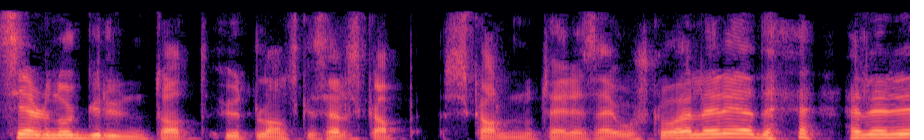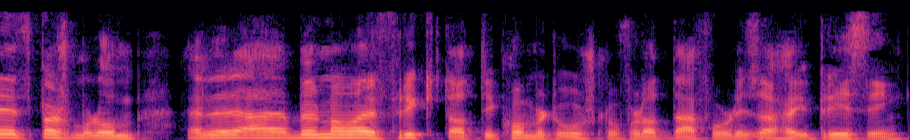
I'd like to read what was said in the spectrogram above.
ser du noen grunn til at utenlandske selskap skal notere seg i Oslo, eller er det, eller er det et spørsmål om eller er, bør man være frykte at de kommer til Oslo for at der får de så høy prising?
